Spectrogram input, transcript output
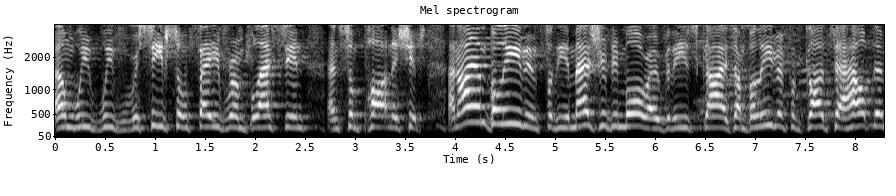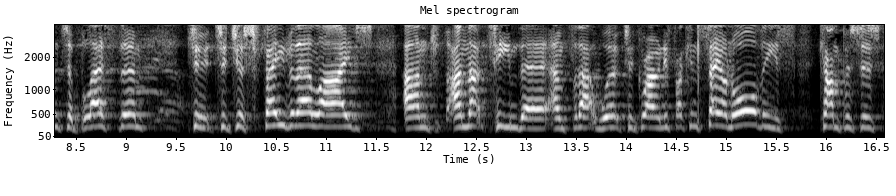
and we, we've received some favor and blessing and some partnerships. And I am believing for the immeasurably more over these guys. I'm believing for God to help them, to bless them, to, to just favor their lives and, and that team there and for that work to grow. And if I can say on all these campuses,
